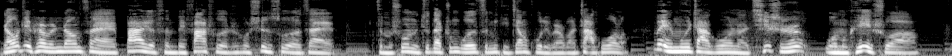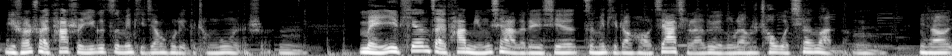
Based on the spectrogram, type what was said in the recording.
然后这篇文章在八月份被发出了之后，迅速的在怎么说呢？就在中国的自媒体江湖里边吧炸锅了。为什么会炸锅呢？其实我们可以说啊，李传帅他是一个自媒体江湖里的成功人士。嗯每一天在他名下的这些自媒体账号加起来的阅读量是超过千万的。嗯你想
